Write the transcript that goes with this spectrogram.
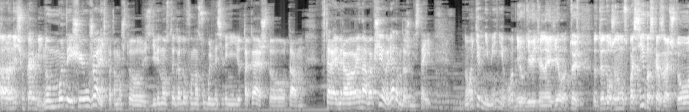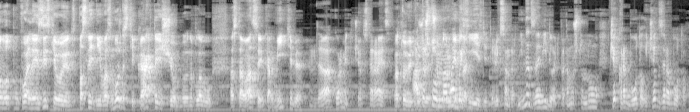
стало нечем кормить? Ну, мы-то еще и ужались, потому что с 90-х годов у нас убыль населения идет такая, что там Вторая мировая война вообще рядом даже не стоит. Но, тем не менее, вот... Неудивительное дело. То есть ты должен ему спасибо сказать, что он вот буквально изыскивает последние возможности как-то еще на плаву оставаться и кормить тебя. Да, кормит, человек старается. А то ведь А уже то, что он на Майбахе занят. ездит, Александр, не надо завидовать, потому что, ну, человек работал, и человек заработал.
